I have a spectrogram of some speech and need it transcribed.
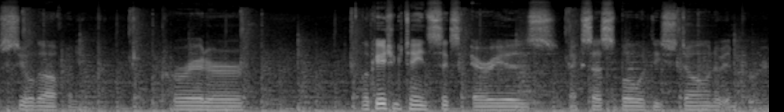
Sealed off by the Imperator. Location contains six areas accessible with the Stone of Imperator.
